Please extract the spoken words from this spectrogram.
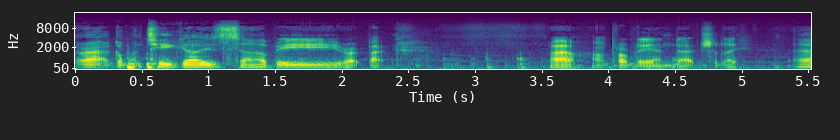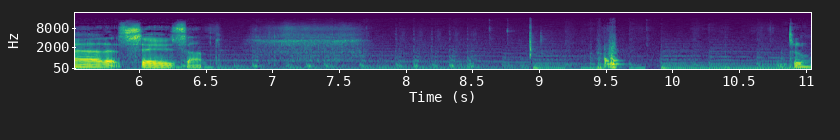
Right, I've got my tea, guys. I'll be right back. Well, I'll probably end actually. Uh, let's see who's on. Doom. Doom,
